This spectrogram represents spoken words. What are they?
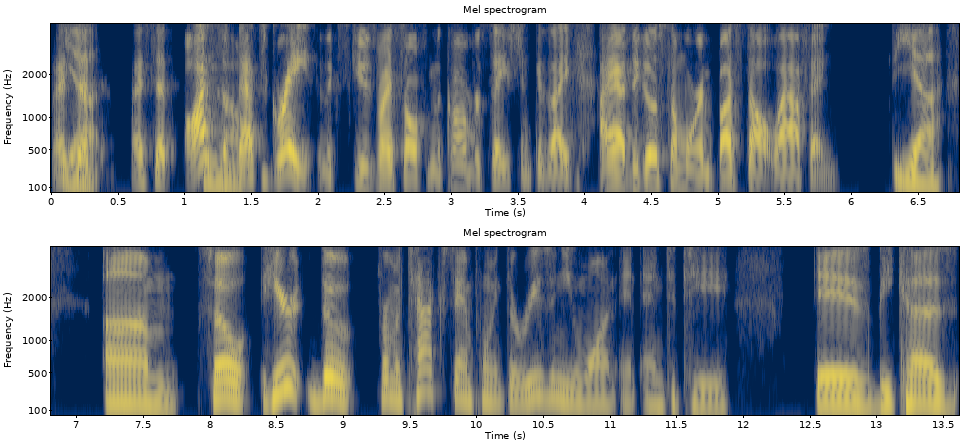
I Yeah. said, I said, awesome. No. That's great. And excuse myself from the conversation because I I had to go somewhere and bust out laughing. Yeah. Um, so here the from a tax standpoint, the reason you want an entity is because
